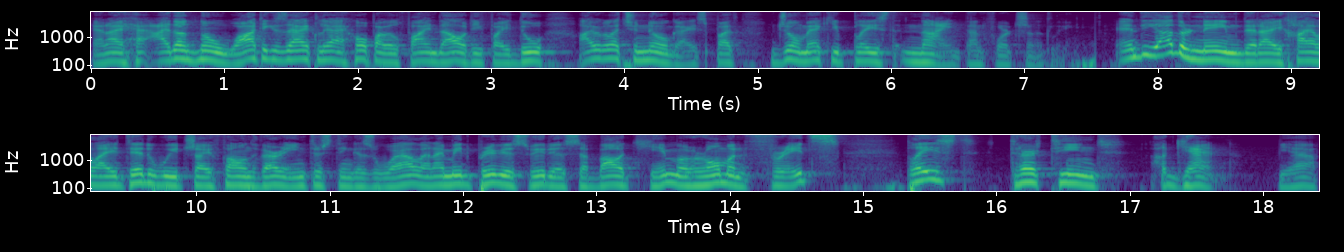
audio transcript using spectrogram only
and I I don't know what exactly. I hope I will find out. If I do, I will let you know guys, but Joe Mackey placed 9th unfortunately. And the other name that I highlighted, which I found very interesting as well, and I made previous videos about him, Roman Fritz, placed 13th again. Yeah,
